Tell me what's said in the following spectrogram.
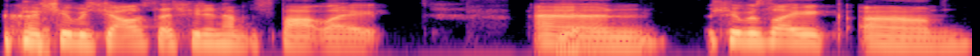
because she was jealous that she didn't have the spotlight, and she was like, um.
